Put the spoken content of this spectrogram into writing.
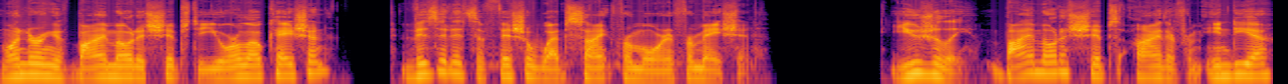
Wondering if BuyModa ships to your location? Visit its official website for more information. Usually, BuyModa ships either from India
